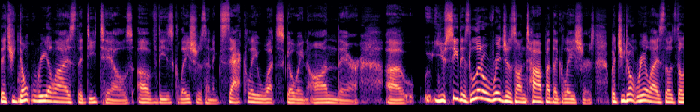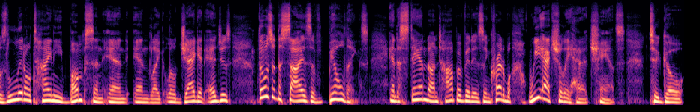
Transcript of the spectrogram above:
that you don't realize the details of these glaciers and exactly what's going on there. Uh, you see these little ridges on top of the glaciers, but you don't realize those those little tiny bumps and and and like little jagged edges. Those are the size of buildings, and to stand on top of it is incredible. We actually had a chance to go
